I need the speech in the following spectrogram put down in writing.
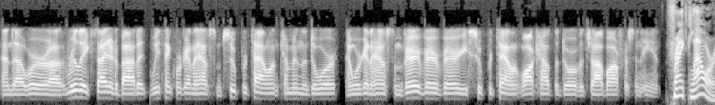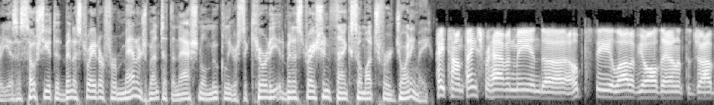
And uh, we're uh, really excited about it. We think we're going to have some super talent come in the door, and we're going to have some very, very, very super talent walk out the door with a job offers in hand. Frank Lowery is Associate Administrator for Management at the National Nuclear Security Administration. Thanks so much for joining me. Hey, Tom, thanks for having me, and uh, I hope to see a lot of you all down at the job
